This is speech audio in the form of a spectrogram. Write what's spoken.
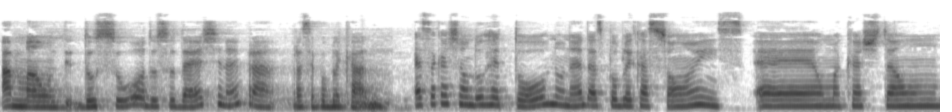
a mão do sul ou do sudeste, né? Para ser publicado. Essa questão do retorno, né, das publicações é uma questão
